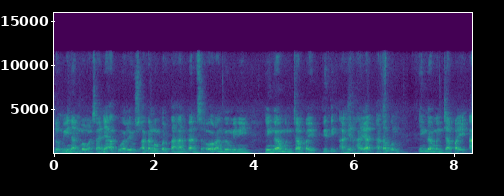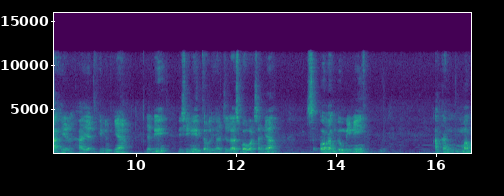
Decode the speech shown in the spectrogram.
dominan bahwasanya Aquarius akan mempertahankan seorang Gemini hingga mencapai titik akhir hayat ataupun hingga mencapai akhir hayat hidupnya. Jadi di sini terlihat jelas bahwasanya seorang Gemini akan mem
